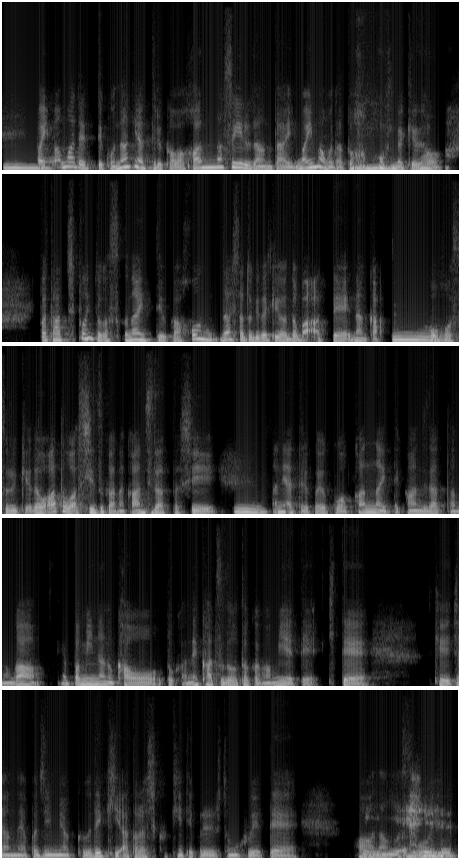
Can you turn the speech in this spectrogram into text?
うん、まあ、今までってこう何やってるか分かんなすぎる団体、まあ、今もだとは思うんだけどぱタッチポイントが少ないっていうか本出した時だけはドバーってなんか広報するけど、うん、あとは静かな感じだったし、うん、何やってるかよく分かんないって感じだったのがやっぱみんなの顔とかね活動とかが見えてきてけいちゃんのやっぱ人脈で新しく聞いてくれる人も増えてあなんかすごい。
